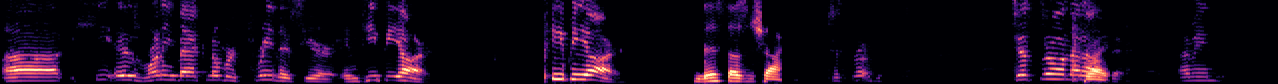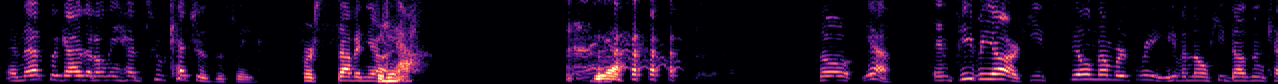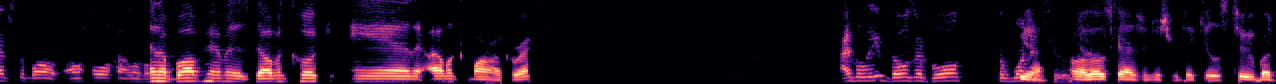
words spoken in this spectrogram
Uh, he is running back number three this year in PPR. PPR. This doesn't shock Just throw, just throwing that out there. I mean, and that's a guy that only had two catches this week for seven yards. Yeah. Yeah. so yeah, in PPR, he's still number three, even though he doesn't catch the ball a whole hell of a lot. And above him is Dalvin Cook and Alvin Kamara, correct? I believe those are both the one Yeah. and two. Oh, yes. those guys are just ridiculous too. But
